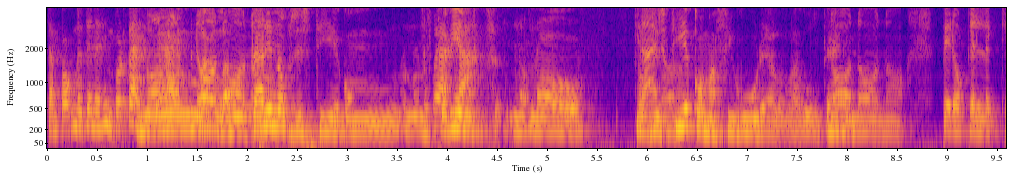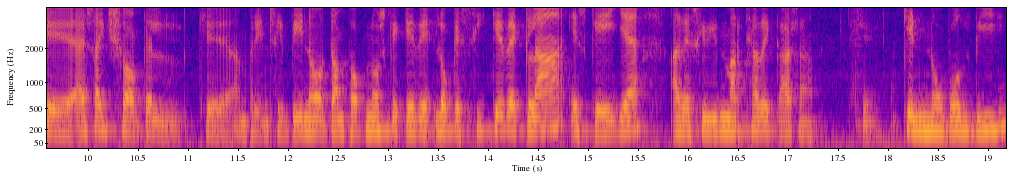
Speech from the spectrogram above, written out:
tampoc no té més importància, no, no, eh? No, la- no, l'adulteri no, no. existia com... No, no, es Clar, podien, no, no, no Clar, existia no. com a figura l'adulteri. No, no, no. Però que, el, que és això, que, el, que en principi no, tampoc no és que quede... El que sí queda clar és que ella ha decidit marxar de casa, Sí. que no vol dir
